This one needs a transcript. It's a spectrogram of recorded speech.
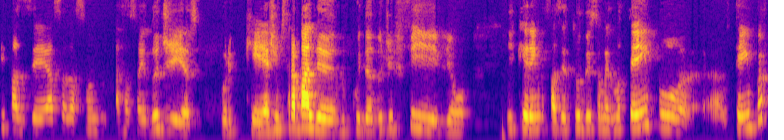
e fazer essas ações, as ações do dia. Porque a gente trabalhando, cuidando de filho e querendo fazer tudo isso ao mesmo tempo, o tempo é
